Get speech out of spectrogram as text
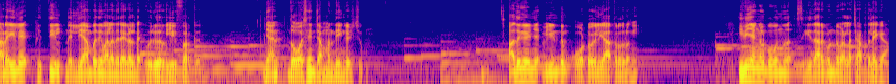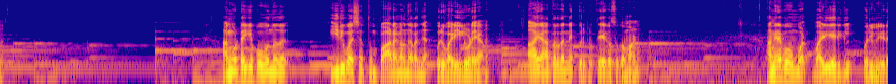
കടയിലെ ഭിത്തിയിൽ നെല്ലിയാമ്പതി മലനിരകളുടെ ഒരു റിലീഫ് വർക്ക് ഞാൻ ദോശയും ചമ്മന്തിയും കഴിച്ചു. അത് കഴിഞ്ഞ് വീണ്ടും ഓട്ടോയിൽ യാത്ര തുടങ്ങി. ഇനി ഞങ്ങൾ പോകുന്നത് സീതാർകുണ്ട് വെള്ളച്ചാട്ടത്തിലേക്കാണ്. അങ്ങോട്ടേക്ക് പോകുന്നത് ഇരുവശത്തും പാടങ്ങൾ നിറഞ്ഞ ഒരു വഴിയിലൂടെയാണ്. ആ യാത്ര തന്നെ ഒരു പ്രത്യേക സുഖമാണ്. അങ്ങനെ പോകുമ്പോൾ വഴിയരികിൽ ഒരു വീട്.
